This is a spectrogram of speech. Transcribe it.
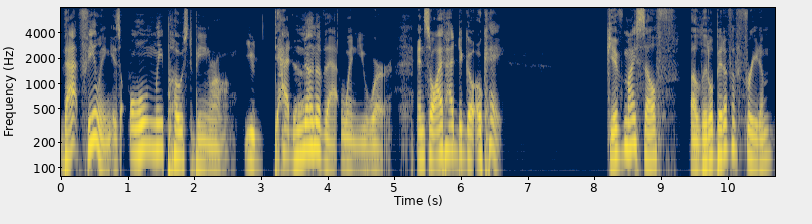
that feeling is only post being wrong. You had yeah. none of that when you were. And so I've had to go okay. Give myself a little bit of a freedom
